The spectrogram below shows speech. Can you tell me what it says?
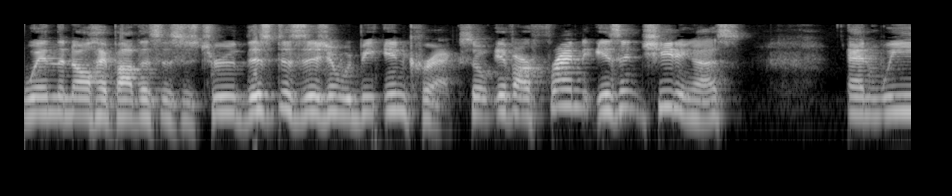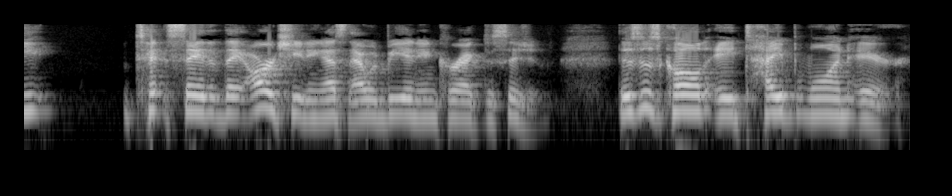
when the null hypothesis is true, this decision would be incorrect. So if our friend isn't cheating us and we say that they are cheating us, that would be an incorrect decision. This is called a type 1 error.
